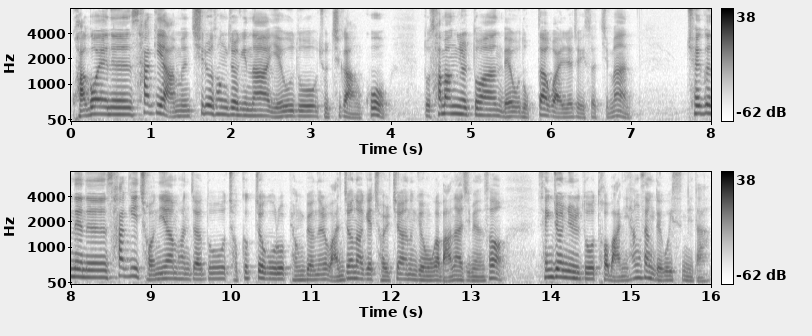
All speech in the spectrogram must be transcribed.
과거에는 사기 암은 치료 성적이나 예후도 좋지가 않고 또 사망률 또한 매우 높다고 알려져 있었지만 최근에는 사기 전이암 환자도 적극적으로 병변을 완전하게 절제하는 경우가 많아지면서 생존율도 더 많이 향상되고 있습니다.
